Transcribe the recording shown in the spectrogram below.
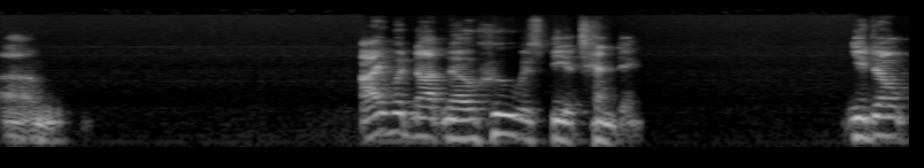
Um, I would not know who was be attending. You don't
